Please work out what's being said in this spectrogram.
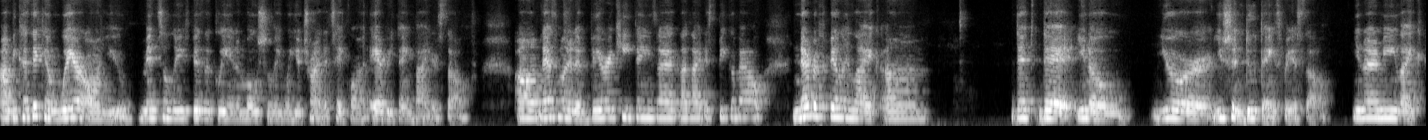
Um, because it can wear on you mentally, physically, and emotionally when you're trying to take on everything by yourself. Um, that's one of the very key things I, I like to speak about. Never feeling like um, that that you know you're you shouldn't do things for yourself. You know what I mean? Like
